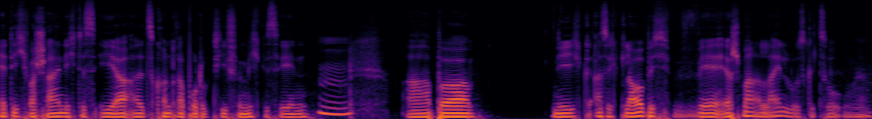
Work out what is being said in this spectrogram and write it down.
hätte ich wahrscheinlich das eher als kontraproduktiv für mich gesehen. Hm. Aber nee, ich, also ich glaube, ich wäre erstmal allein losgezogen. Ja.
